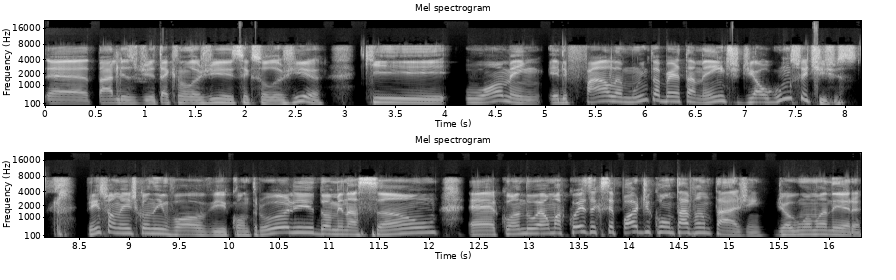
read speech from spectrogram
é, Tales de Tecnologia e Sexologia que o homem ele fala muito abertamente de alguns fetiches, principalmente quando envolve controle, dominação, é, quando é uma coisa que você pode contar vantagem de alguma maneira.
